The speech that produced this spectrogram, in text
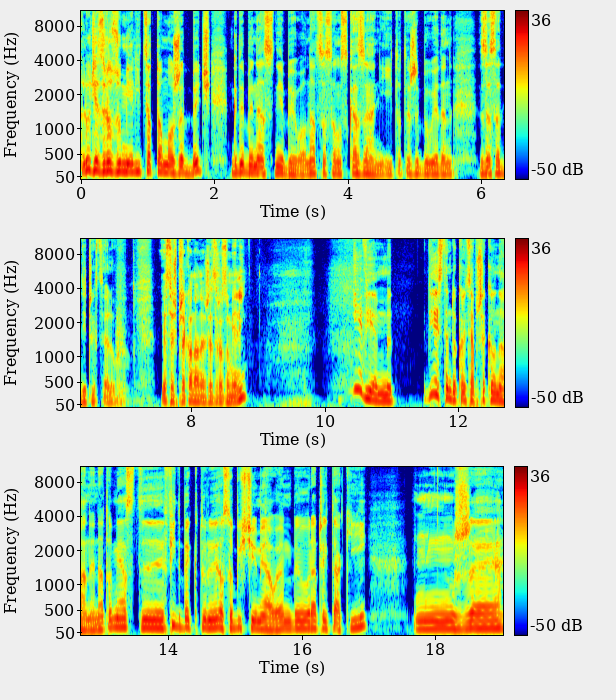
Ludzie zrozumieli, co to może być, gdyby nas nie było, na co są skazani, i to też był jeden z zasadniczych celów. Jesteś przekonany, że zrozumieli? Nie wiem. Nie jestem do końca przekonany, natomiast y, feedback, który osobiście miałem, był raczej taki, że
